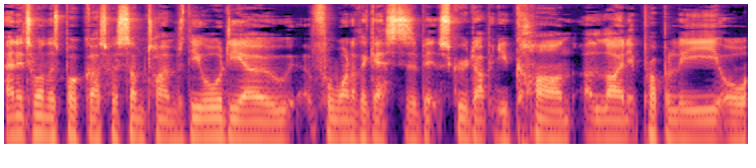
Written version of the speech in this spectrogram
And it's one of those podcasts where sometimes the audio for one of the guests is a bit screwed up and you can't align it properly or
